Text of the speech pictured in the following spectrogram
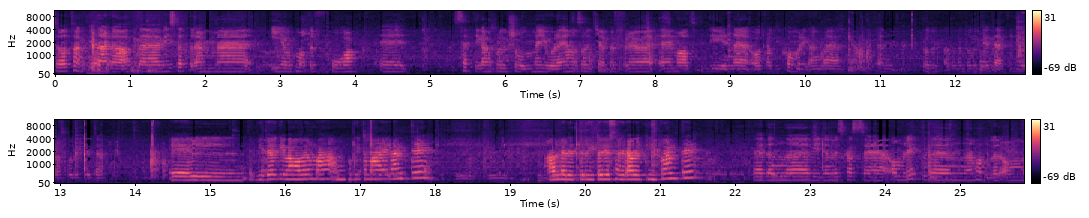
Så tanken er da at eh, vi støtter dem eh, i å på en måte få eh, sette i gang produksjonen med jorda igjen. Altså kjøpe frø, mat til dyrene, og for at de kommer i gang med den, altså den produktiviteten, jordas produktivitet. El, video que vamos a ver más, un poquito más adelante habla del territorio sagrado del Quintuante. Den videoen vi skal se om litt, den handler om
